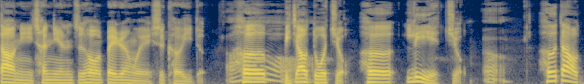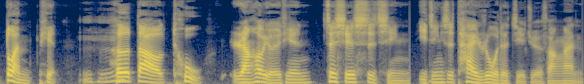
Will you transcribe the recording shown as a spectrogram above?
到你成年了之后，被认为是可以的。哦、喝比较多酒，喝烈酒，嗯，喝到断片，嗯哼，喝到吐，然后有一天这些事情已经是太弱的解决方案了。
